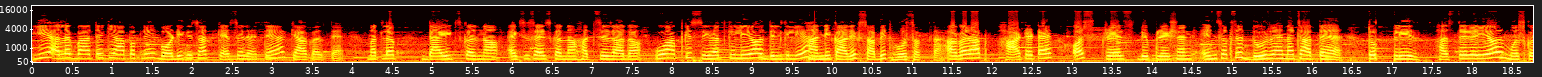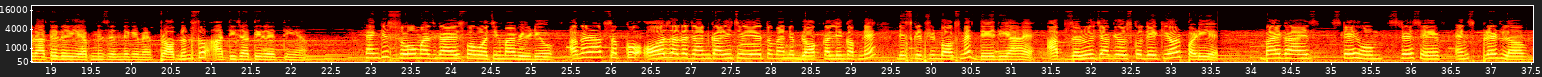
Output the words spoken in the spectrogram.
ये अलग बात है कि आप अपने बॉडी के साथ कैसे रहते हैं, क्या करते हैं। मतलब डाइट्स करना एक्सरसाइज करना हद से ज़्यादा, वो आपके सेहत के लिए और दिल के लिए हानिकारक साबित हो सकता है। अगर आप हार्ट अटैक और स्ट्रेस डिप्रेशन इन सबसे दूर रहना चाहते हैं तो प्लीज़ हँसते रहिए और मुस्कुराते रहिए अपनी ज़िंदगी में। प्रॉब्लम्स तो आती जाती रहती हैं। Thank you so much guys for watching my video अगर आप सबको और ज़्यादा जानकारी चाहिए तो मैंने ब्लॉग का लिंक अपने डिस्क्रिप्शन बॉक्स में दे दिया है। आप ज़रूर जाके उसको देखिए और पढ़िए। Bye guys stay home stay safe and spread love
